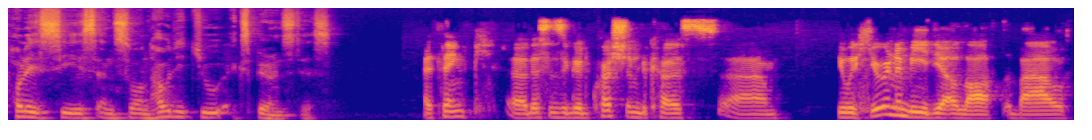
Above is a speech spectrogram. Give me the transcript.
policies and so on. How did you experience this? I think uh, this is a good question because um, you would hear in the media a lot about,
